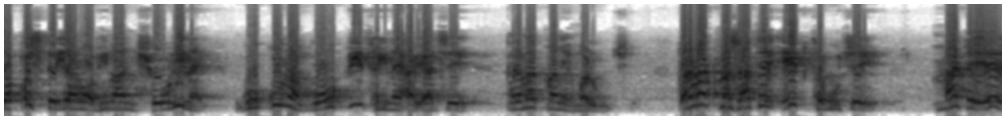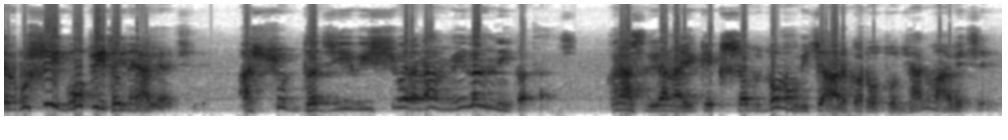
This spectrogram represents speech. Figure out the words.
તપશ્ચર્યાનું અભિમાન છોડીને ગોકુળમાં ગોપી થઈને આવ્યા છે. પરમાત્માને મળવું છે. પરમાત્મા સાથે એક થવું છે. માટે ઋષિ ગોપી થઈને આવ્યા છે. આ શુદ્ધ જીવ ઈશ્વરના મિલનની કથા છે. રાસલીલાના એક એક શબ્દોનો વિચાર કરો તો ધ્યાનમાં આવે છે.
